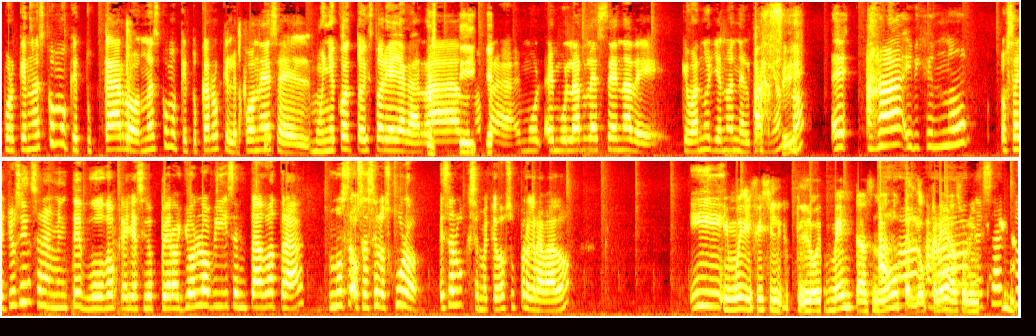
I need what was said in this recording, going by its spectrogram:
porque no es como que tu carro, no es como que tu carro que le pones el muñeco de Toy Story haya agarrado, ¿no? Para emular la escena de que van huyendo en el ah, camión, ¿no? Eh, ajá, y dije, no, o sea, yo sinceramente dudo que haya sido, pero yo lo vi sentado atrás, no sé, o sea, se los juro, es algo que se me quedó súper grabado y, muy difícil, lo inventas, ¿no? Te lo creas o lo Exacto,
